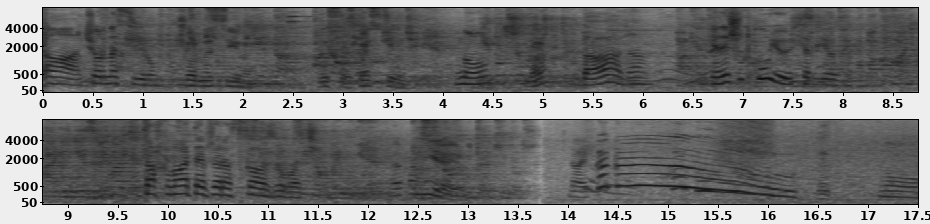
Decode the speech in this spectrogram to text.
А, чорно-сіру. Чорно-сіра. О, костюм. Ну, Да? да, да. Я не шуткую, серйозно. Та хватить вже розказувати. Я поміряю. Давай. Ка-ка! Ну,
